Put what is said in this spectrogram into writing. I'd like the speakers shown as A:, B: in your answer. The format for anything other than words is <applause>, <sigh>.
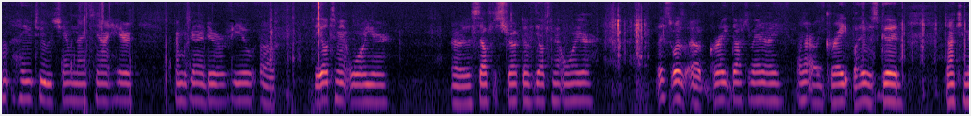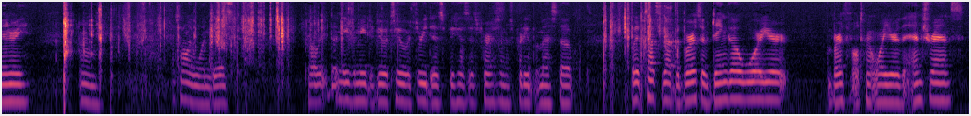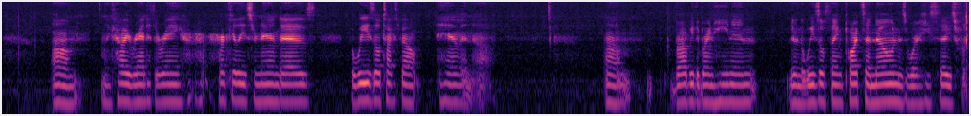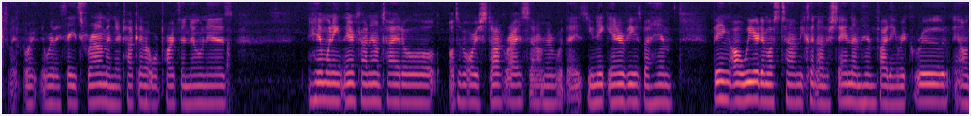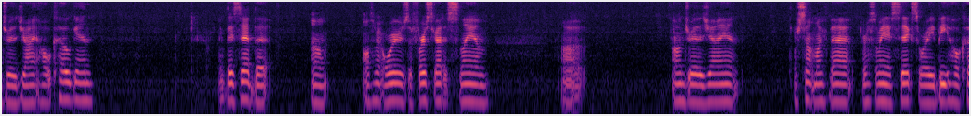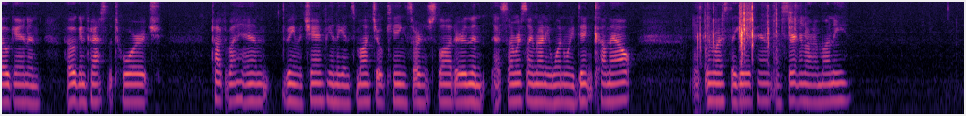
A: Um, hey YouTube, it's Jam99 here, and we're gonna do a review of The Ultimate Warrior, or The Self-Destruct of The Ultimate Warrior. This was a great documentary. Well, not really great, but it was good documentary. Um, it's only one disc. Probably doesn't even need to do a two or three disc because this person is pretty messed up. But it talks about the birth of Dingo Warrior, birth of Ultimate Warrior, the entrance, um, like how he ran to the ring, Her Hercules Hernandez, the Weasel talks about him and uh, um, Bobby the Brain Heenan doing the Weasel thing. Parts Unknown is where he says or where they say he's from, and they're talking about where Parts Unknown is. Him winning the Intercontinental title, Ultimate Warrior stock rise. I don't remember what that is. Unique interviews by him being all weird, and most of the time you couldn't understand them. Him fighting Rick Rude, Andre the Giant, Hulk Hogan. Like they said that um, Ultimate Warrior is the first guy to slam uh, Andre the Giant or something like that. WrestleMania 6 where he beat Hulk Hogan and Hogan passed the torch. Talked about him being the champion against Macho King, Sergeant Slaughter. And then at SummerSlam 91 when he didn't come out unless they gave him a certain amount of money.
